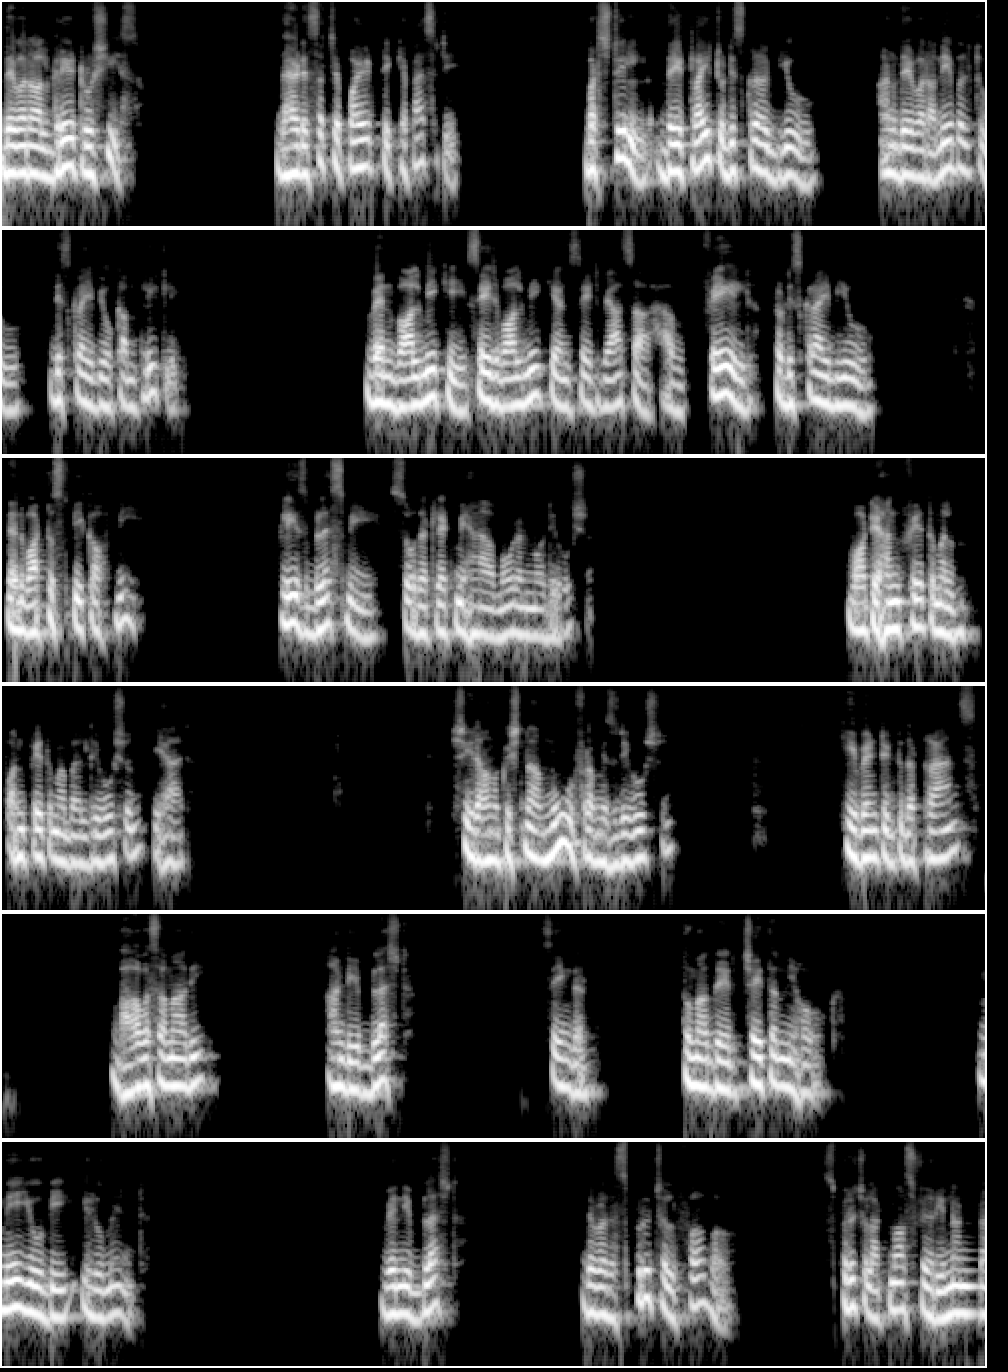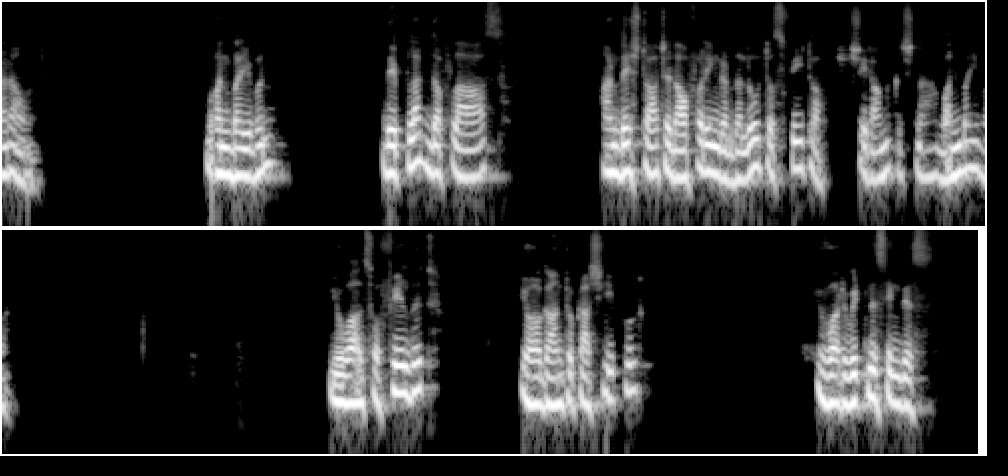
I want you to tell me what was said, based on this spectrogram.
they were all great rishis. They had a, such a poetic capacity. But still, they try to describe you and they were unable to describe you completely. When Valmiki, sage Valmiki and sage Vyasa have failed to describe you, then what to speak of me? Please bless me so that let me have more and more devotion. What a unfathomable, unfathomable devotion he had. Sri Ramakrishna moved from his devotion. He went into the trance, Bhava Samadhi, and he blessed, saying that, Tumader Chaitanya may you be illumined. When he blessed, there was a spiritual fervor, spiritual atmosphere in and around. One by one, they plucked the flowers and they started offering at the lotus feet of Sri Ramakrishna one by one. You also feel it. You have gone to Kashipur. You are witnessing this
